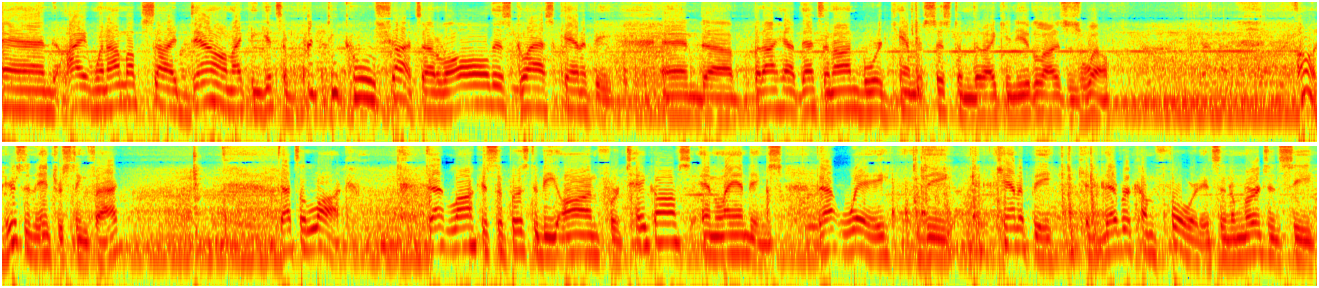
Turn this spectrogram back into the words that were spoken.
and I, when I'm upside down, I can get some pretty cool shots out of all this glass canopy. And uh, but I have that's an onboard camera system that I can utilize as well. Oh, here's an interesting fact. That's a lock. That lock is supposed to be on for takeoffs and landings. That way, the canopy can never come forward. It's an emergency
